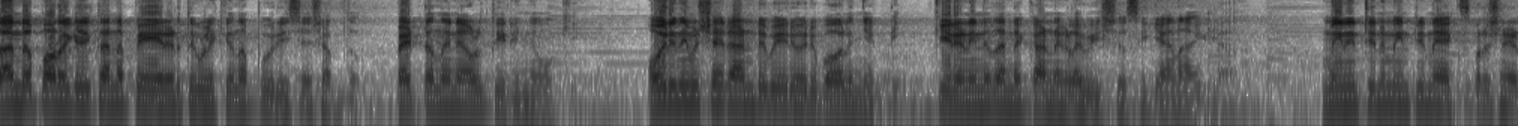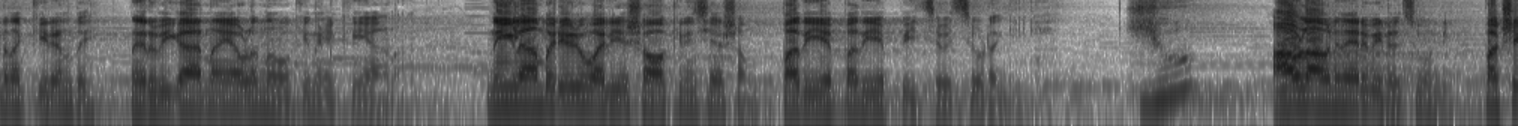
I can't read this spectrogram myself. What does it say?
തന്റെ പുറകിൽ തന്നെ പേരെടുത്ത് വിളിക്കുന്ന പുരുഷ ശബ്ദം പെട്ടെന്ന് തന്നെ അവൾ തിരിഞ്ഞു നോക്കി. ഒരു നിമിഷം രണ്ടുപേരും ഒരുപോലെ ഞെട്ടി. കിരണിന് തന്റെ കണ്ണുകളെ വിശ്വസിക്കാനായില്ല. മിനിറ്റിന് മിനിറ്റിന് എക്സ്പ്രഷൻ ഇടുന്ന കിരൺ ദേ നിർവികാരനായി അവളെ നോക്കി നിൽക്കുകയാണ്. നീലാംബരി ഒരു വലിയ ഷോക്കിന് ശേഷം പതിയെ പതിയെ പിച്ച് വെച്ച് തുടങ്ങി. യു അവൾ അവന് നേരെ വിരൽ ചൂണ്ടി പക്ഷെ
